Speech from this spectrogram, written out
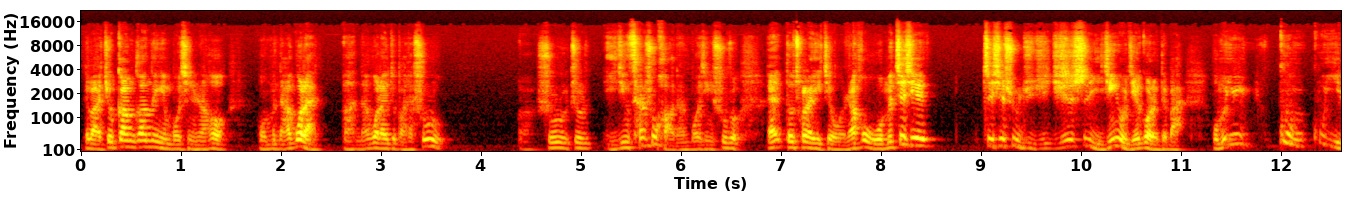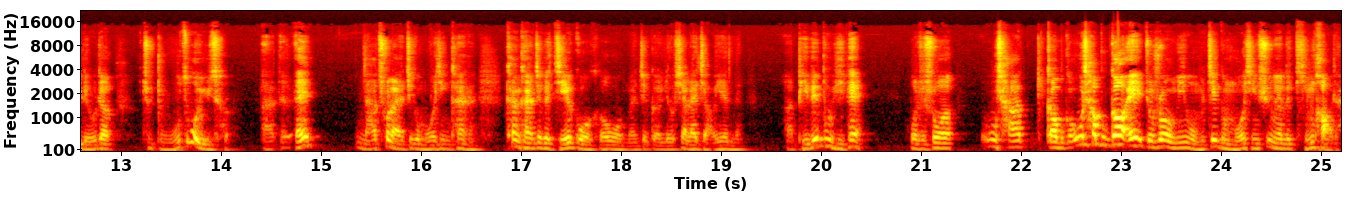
对吧？就刚刚那个模型，然后我们拿过来啊，拿过来就把它输入，啊，输入就是已经参数好的模型输入，哎，得出来一个结果，然后我们这些这些数据其实是已经有结果了，对吧？我们预故故意留着就不做预测。啊，哎，拿出来这个模型看看，看看这个结果和我们这个留下来校验的啊匹配不匹配，或者说误差高不高？误差不高，哎，就说明我们这个模型训练的挺好的，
